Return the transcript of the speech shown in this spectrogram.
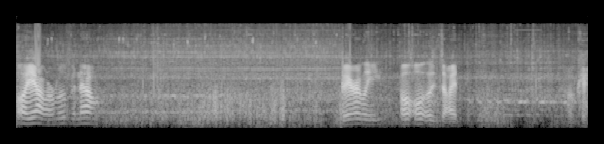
oh yeah, we're moving now. Barely. Oh, oh, it died. Okay.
